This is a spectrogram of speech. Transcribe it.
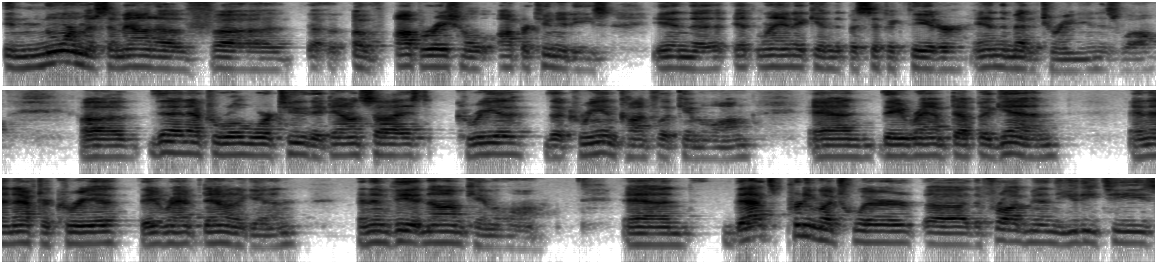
enormous amount of uh, of operational opportunities in the Atlantic and the Pacific theater and the Mediterranean as well. Uh, then after World War II, they downsized. Korea, the Korean conflict came along, and they ramped up again. And then after Korea, they ramped down again. And then Vietnam came along, and that's pretty much where uh, the Frogmen, the UDTs,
